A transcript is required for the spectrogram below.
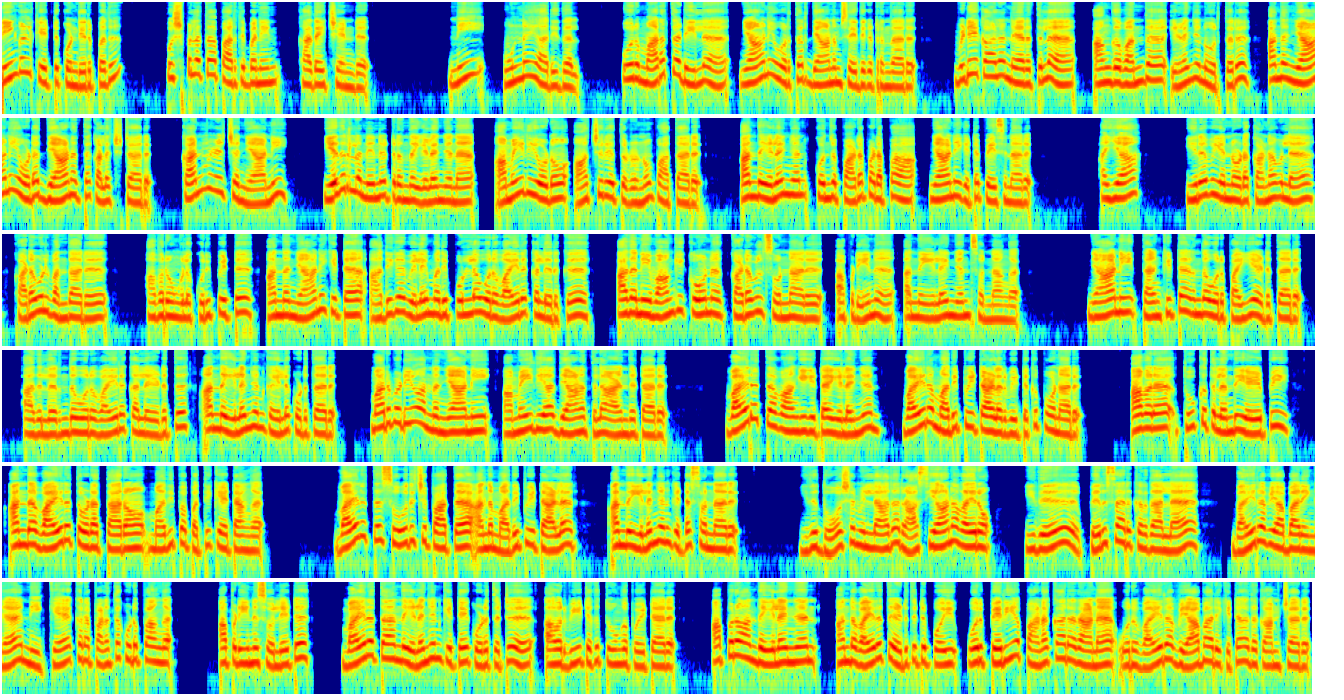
நீங்கள் கேட்டுக்கொண்டிருப்பது புஷ்பலதா பார்த்திபனின் கதை செண்டு. நீ உன்னை அறிதல். ஒரு மரத்தடியில ஞானி ஒருத்தர் தியானம் செய்துகிட்டு இருந்தாரு விடியகால நேரத்துல அங்க வந்த இளைஞன் ஒருத்தரு அந்த ஞானியோட தியானத்தை கலைச்சிட்டாரு. கண் விழிச்ச ஞானி எதிரில நின்னுட்டு இருந்த இளைஞன அமைதியோடும் ஆச்சரியத்துடனும் பார்த்தாரு. அந்த இளைஞன் கொஞ்சம் படபடப்பா ஞானி கிட்ட பேசினாரு. ஐயா இரவு என்னோட கனவுல கடவுள் வந்தாரு. அவர் உங்களை குறிப்பிட்டு அந்த ஞானி கிட்ட அதிக விலை மதிப்புள்ள ஒரு வைரக்கல் இருக்கு அத நீ வாங்கிக்கோன்னு கடவுள் சொன்னாரு அப்படின்னு அந்த இளைஞன் சொன்னாங்க. ஞானி தன்கிட்ட இருந்த ஒரு பைய எடுத்தாரு. அதுல இருந்து ஒரு வைரக்கல்லை எடுத்து அந்த இளைஞன் கையில கொடுத்தாரு. மறுபடியும் அந்த ஞானி அமைதியா தியானத்துல ஆழ்ந்துட்டாரு. வைரத்தை வாங்கிக்கிட்ட இளைஞன் வைர மதிப்பீட்டாளர் வீட்டுக்கு போனாரு. அவர தூக்கத்துல இருந்து எழுப்பி அந்த வைரத்தோட தரம் மதிப்ப பத்தி கேட்டாங்க. வைரத்தை சோதிச்சு பார்த்த அந்த மதிப்பீட்டாளர் அந்த இளைஞன்கிட்ட சொன்னாரு இது தோஷமில்லாத ராசியான வைரம். இது பெருசா இருக்கறதால வைர வியாபாரிங்க நீ கேக்குற பணத்தை கொடுப்பாங்க அப்படின்னு சொல்லிட்டு வைரத்தை அந்த இளைஞன்கிட்டே கொடுத்துட்டு அவர் வீட்டுக்கு தூங்க போயிட்டாரு. அப்புறம் அந்த இளைஞன் அந்த வைரத்தை எடுத்துட்டு போய் ஒரு பெரிய பணக்காரரான ஒரு வைர வியாபாரி கிட்ட அதை காமிச்சாரு.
